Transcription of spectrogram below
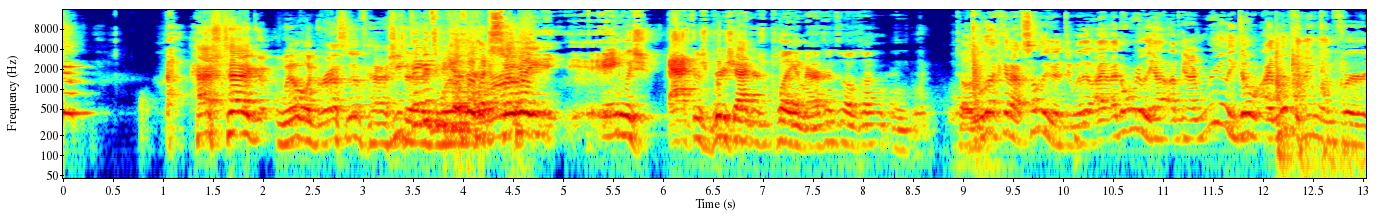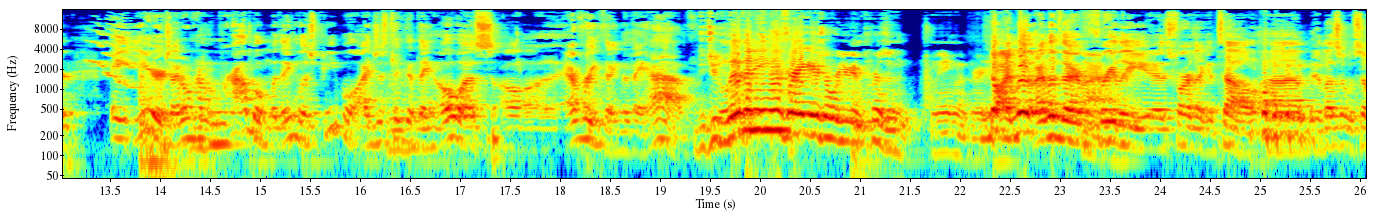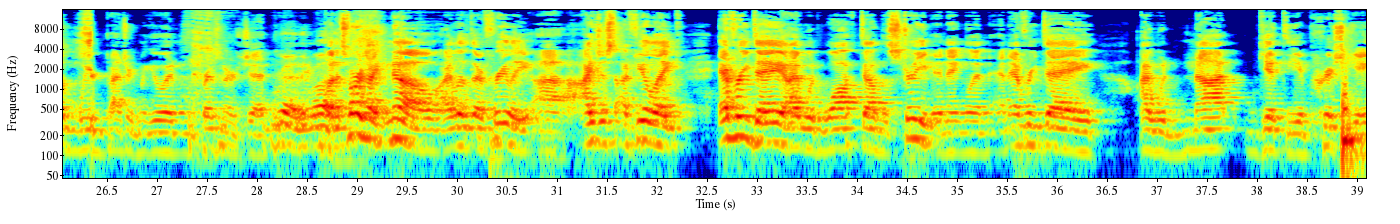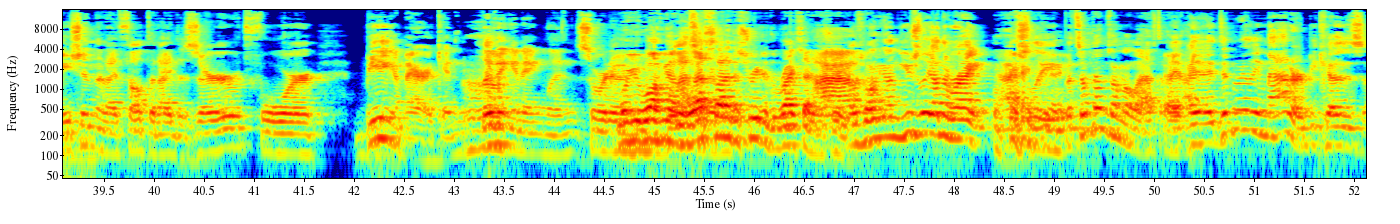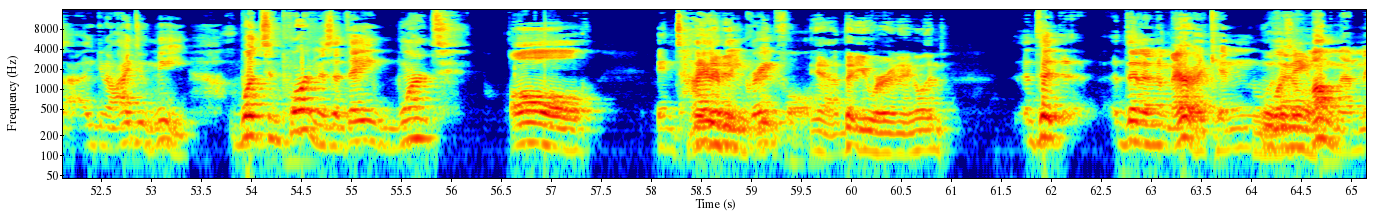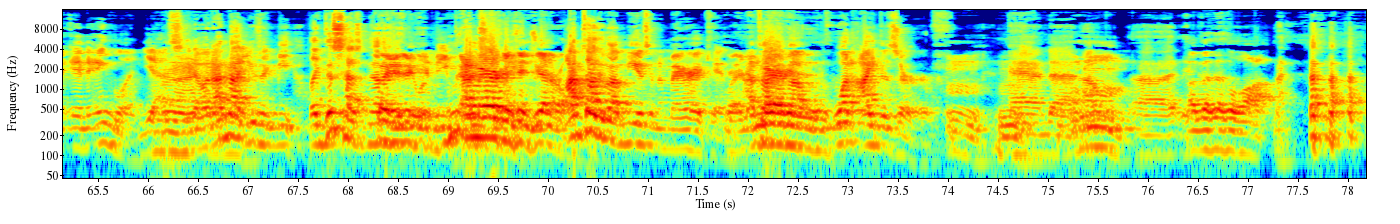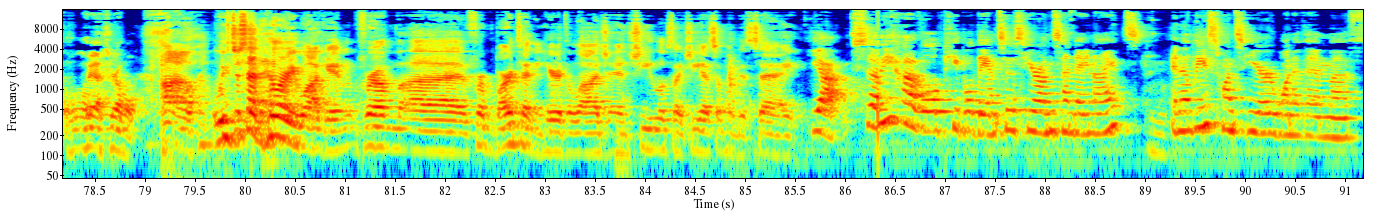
Hashtag will aggressive. Hashtag Do you think it's because there's like so many English actors, British actors playing Americans all the time? And like, Well, that could have something to do with it. I, I don't really. Have, I mean, I really don't. I lived in England for eight years. I don't have Mm-hmm. a problem with English people. I just think that they owe us uh, everything that they have. Did you live in England for eight years, or were you in prison in England for eight years? No, I live. I live there freely, as far as I can tell, um, unless it was some weird Patrick McGoohan prisoner shit. Was. But as far as I know, I lived there freely. Uh, I just I feel like every day I would walk down the street in England, and every day I would not get the appreciation that I felt that I deserved for being American, living in England, sort of. Were you walking on the left side of the street or the right side of the street? I was walking on usually on the right, actually, but sometimes on the left. I, I, it didn't really matter because uh, you know I do me. What's important is that they weren't all entirely grateful. Yeah, that you were in England. That that an American Was was, in among them in England. Yes, you know, and I'm not using me like this has nothing to do with me. Americans in general. I'm talking about me as an American. Right, I'm American talking is- about what I deserve, Mm, and uh, um, uh, I bet that's a lot. we got trouble. Uh, we just had Hillary walk in from uh, from bartending here at the lodge, and she looks like she has something to say. Yeah, so we have old people dances here on Sunday nights, and at least once a year, one of them uh,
